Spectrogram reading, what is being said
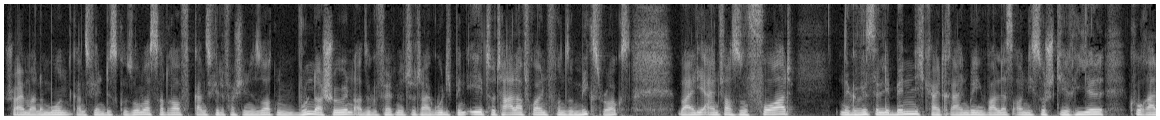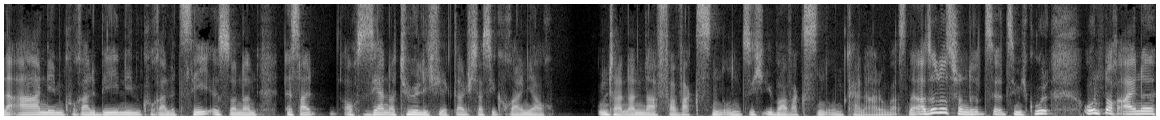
Scheimanemon, ganz vielen Discosomas da drauf, ganz viele verschiedene Sorten. Wunderschön, also gefällt mir total gut. Ich bin eh totaler Freund von so Mix-Rocks, weil die einfach sofort eine gewisse Lebendigkeit reinbringen, weil es auch nicht so steril Koralle A neben Koralle B neben Koralle C ist, sondern es halt auch sehr natürlich wirkt, dadurch, dass die Korallen ja auch untereinander verwachsen und sich überwachsen und keine Ahnung was. Ne? Also das ist schon ziemlich cool. Und noch eine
